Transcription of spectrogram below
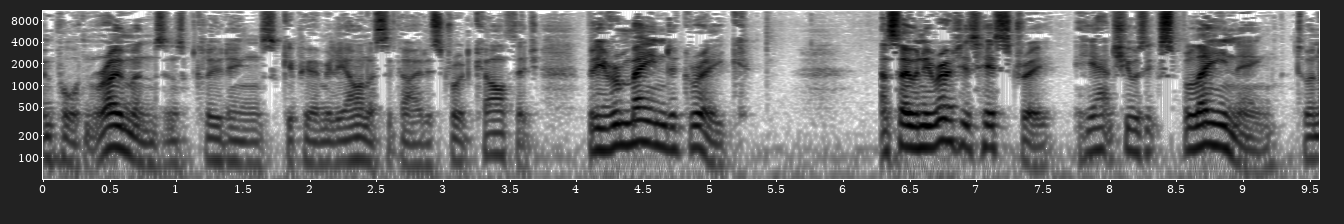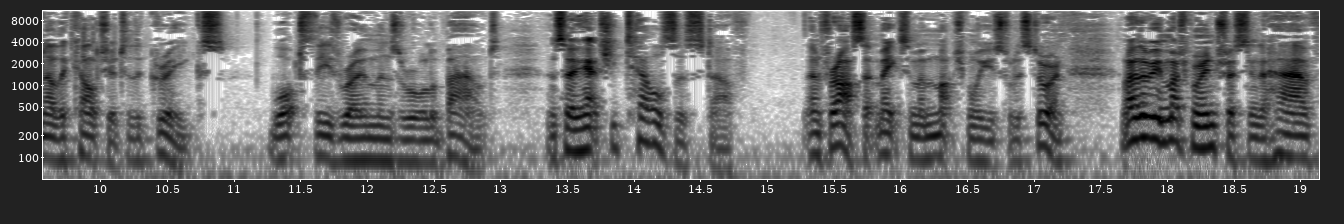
important Romans, including Scipio Aemilianus, the guy who destroyed Carthage. But he remained a Greek. And so when he wrote his history, he actually was explaining to another culture, to the Greeks, what these Romans are all about. And so he actually tells us stuff. And for us, that makes him a much more useful historian. And I think it would be much more interesting to have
